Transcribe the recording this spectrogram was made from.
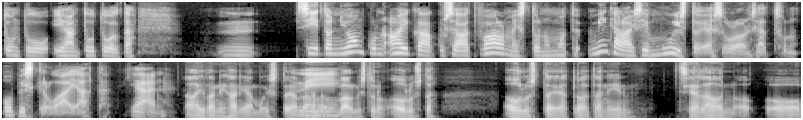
tuntuu ihan tutulta. Mm, siitä on jonkun aikaa, kun sä oot valmistunut, mutta minkälaisia muistoja sulla on sieltä sun opiskeluajalta jäänyt? Aivan ihania muistoja. Niin. Mä olen valmistunut Oulusta, Oulusta ja tuota niin, siellä on o, o,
